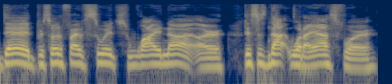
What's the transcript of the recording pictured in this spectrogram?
dead." Persona Five Switch, why not? Or this is not what I asked for.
